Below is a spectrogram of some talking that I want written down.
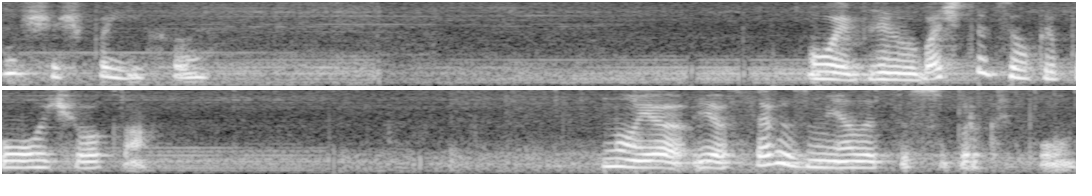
Ну що ж, поїхали. Ой, блін, ви бачите цього крипового чувака? Ну, я, я все розумію, але це супер кріпово.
